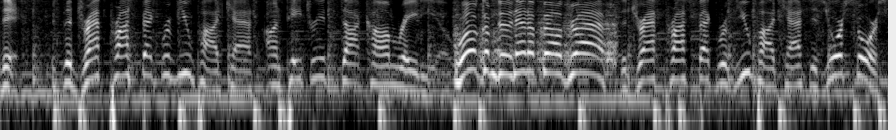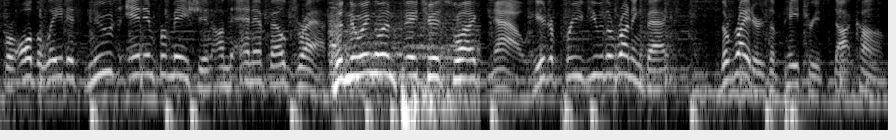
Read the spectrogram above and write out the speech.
This is the Draft Prospect Review Podcast on Patriots.com radio. Welcome to the NFL Draft. The Draft Prospect Review Podcast is your source for all the latest news and information on the NFL Draft. The New England Patriots like. Now, here to preview the running backs, the writers of Patriots.com.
